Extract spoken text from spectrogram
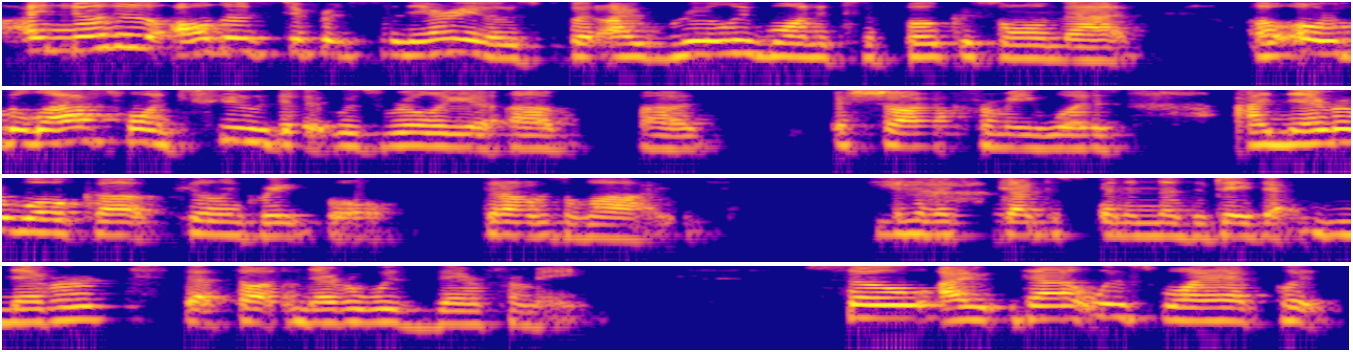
I know that all those different scenarios, but I really wanted to focus on that. Oh, oh the last one too that was really a, a, a, shock for me was I never woke up feeling grateful that I was alive, yeah. and then I got to spend another day that never that thought never was there for me. So I that was why I put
